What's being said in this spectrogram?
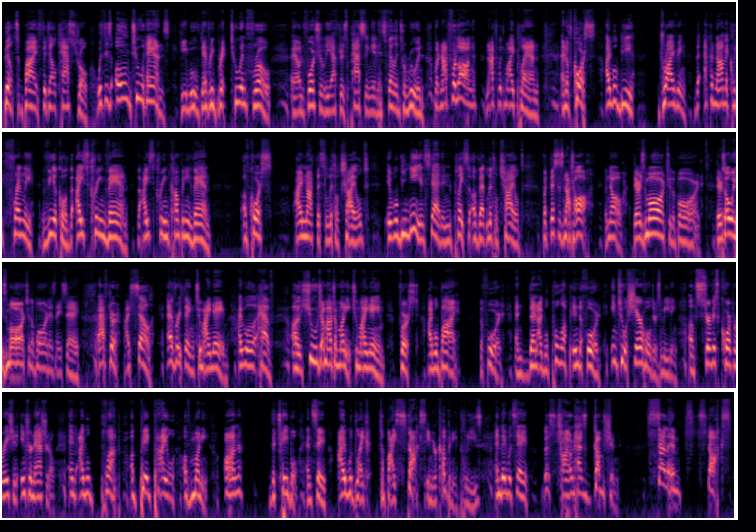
built by Fidel Castro with his own two hands. He moved every brick to and fro. And unfortunately, after his passing, it has fell into ruin, but not for long, not with my plan. And of course, I will be driving the economically friendly vehicle, the ice cream van, the ice cream company van. Of course, I'm not this little child. It will be me instead in place of that little child. But this is not all. No, there's more to the board. There's always more to the board, as they say. After I sell everything to my name, I will have a huge amount of money to my name. First, I will buy the Ford, and then I will pull up into Ford into a shareholders meeting of Service Corporation International, and I will plop a big pile of money on the table and say, I would like to buy stocks in your company, please. And they would say, this child has gumption. Sell him stocks.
